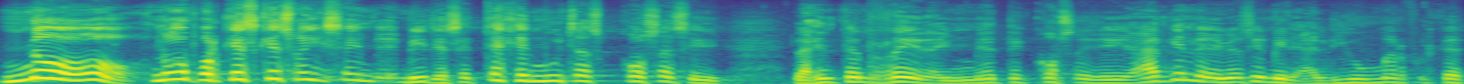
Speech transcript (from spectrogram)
No, no, porque es que eso ahí se, mire, se tejen muchas cosas y la gente enreda y mete cosas. Y alguien le debió decir, mire, Ali Umar, porque...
